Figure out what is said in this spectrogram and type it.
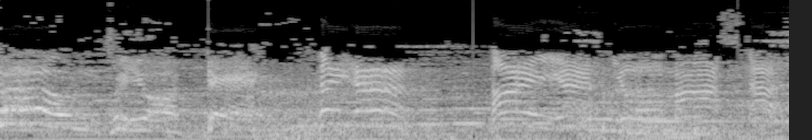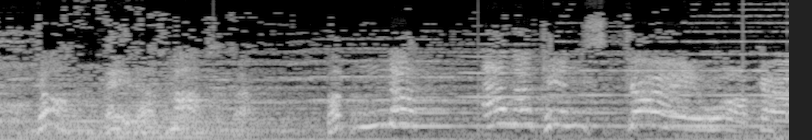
Down to your death. Vader! I am your master! Darth Vader's master, but not Anakin Skywalker!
